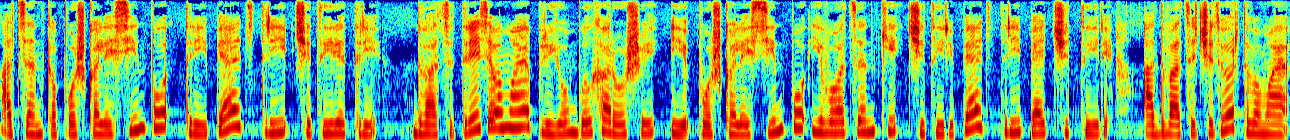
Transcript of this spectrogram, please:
Оценка по шкале СИНПО 3-5-3-4-3. 23 мая прием был хороший, и по шкале СИНПО его оценки 4-5-3-5-4, а 24 мая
